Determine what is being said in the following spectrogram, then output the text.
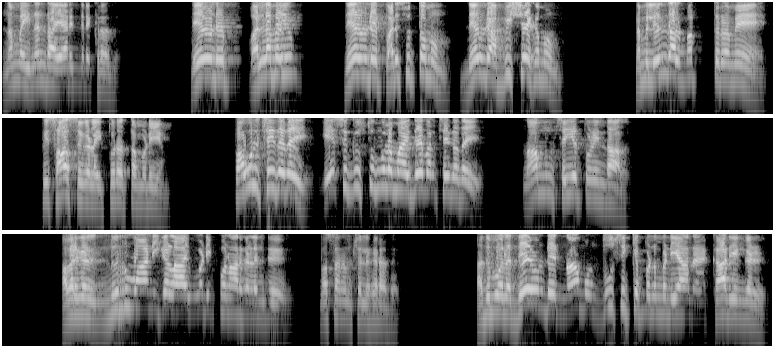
நம்மை நன்றாய் அறிந்திருக்கிறது. தேவனுடைய வல்லமையும் தேவனுடைய பரிசுத்தமும் தேவனுடைய அபிஷேகமும் நம்மில் இருந்தால் மாத்திரமே பிசாசுகளை துரத்த முடியும். பவுல் செய்ததை இயேசு கிறிஸ்து மூலமாய் தேவன் செய்ததை நாமும் செய்ய துணிந்தால். அவர்கள் நிர்வாணிகளாய் ஓடிப்போனார்கள் என்று வசனம் சொல்லுகிறது. அதுபோல தேவனுடைய நாமம் தூசிக்கப்படும்படியான காரியங்கள்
